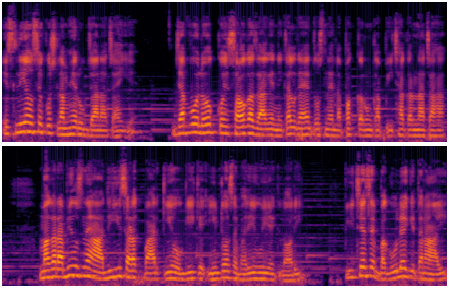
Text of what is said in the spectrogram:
اس لیے اسے کچھ لمحے رک جانا چاہیے۔ جب وہ لوگ کوئی سو گز آگے نکل گئے تو اس نے لپک کر ان کا پیچھا کرنا چاہا۔ مگر ابھی اس نے آدھی ہی سڑک پار کی ہوگی کہ اینٹوں سے بھری ہوئی ایک لوری پیچھے سے بگولے کی طرح آئی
